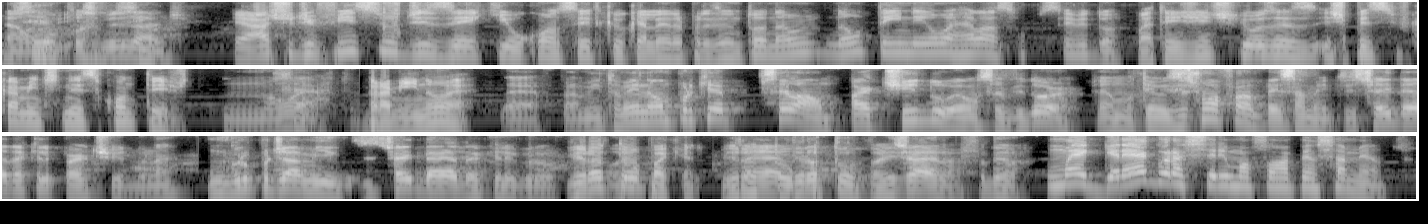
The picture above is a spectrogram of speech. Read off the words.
É uma servi- possibilidade. Eu acho difícil dizer que o conceito que o Keller apresentou não, não tem nenhuma relação com o servidor, mas tem gente que usa especificamente nesse contexto. Não certo. Para mim, não é. é. É, pra mim também não, porque, sei lá, um partido é um servidor. É uma- tem, existe uma forma de pensamento, existe a ideia daquele partido, né? Um grupo de amigos, existe a ideia daquele grupo. Virou Oi? tupa, Keller. Virou é, tupa. virou tupa, aí já era, fodeu. Uma egrégora seria uma forma de pensamento,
